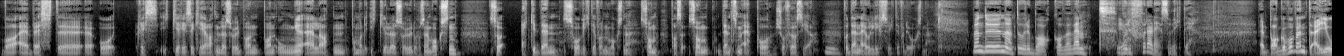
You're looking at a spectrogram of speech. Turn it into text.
hva, er best øh, å ris ikke risikere at den løser ut på en, på en, unge, eller at den på en måte ikke løser ut hos en voksen, så er ikke den så viktig for den voksne som, som den som er på sjåførsida. Mm. For den er jo livsviktig for de voksne. Men du nevnte ordet bakovervendt. Hvorfor ja. er det så viktig? Bakovervendt er jo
